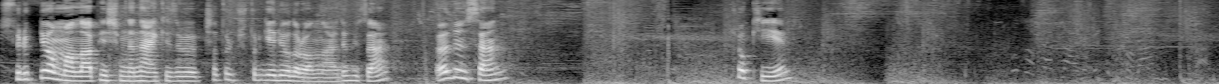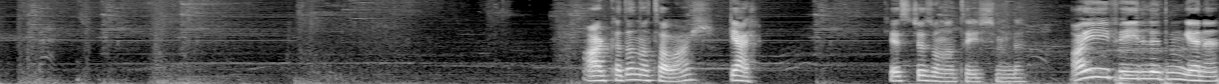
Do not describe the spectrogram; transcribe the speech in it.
Sürüklüyorum vallahi peşimden herkesi böyle çatır çutur geliyorlar onlar da güzel. Öldün sen. Çok iyi. Arkada Nata var. Gel. Keseceğiz o Nata'yı şimdi. Ay failledim gene.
